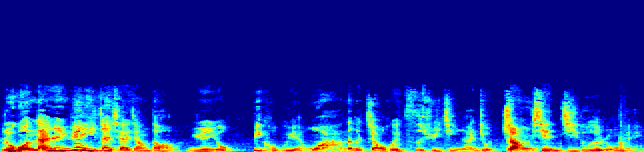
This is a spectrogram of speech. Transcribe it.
如果男人愿意站起来讲道，女人又闭口不言，哇，那个教会次序井然，就彰显基督的荣美。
